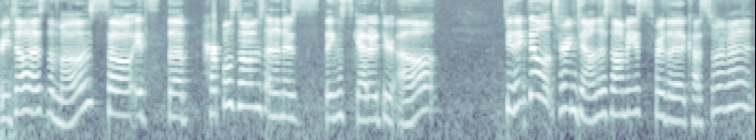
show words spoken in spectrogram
Retail has the most, so it's the purple zones and then there's things scattered throughout. Do you think they'll turn down the zombies for the custom event?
